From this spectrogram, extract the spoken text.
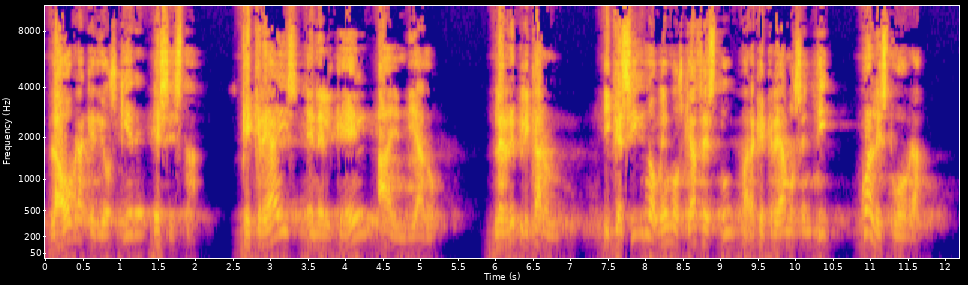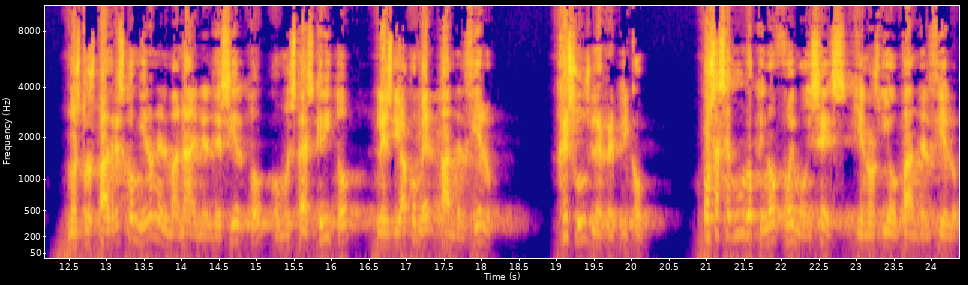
la obra que Dios quiere es esta, que creáis en el que Él ha enviado. Le replicaron, ¿Y qué signo vemos que haces tú para que creamos en ti? ¿Cuál es tu obra? Nuestros padres comieron el maná en el desierto, como está escrito, les dio a comer pan del cielo. Jesús les replicó, Os aseguro que no fue Moisés quien os dio pan del cielo,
